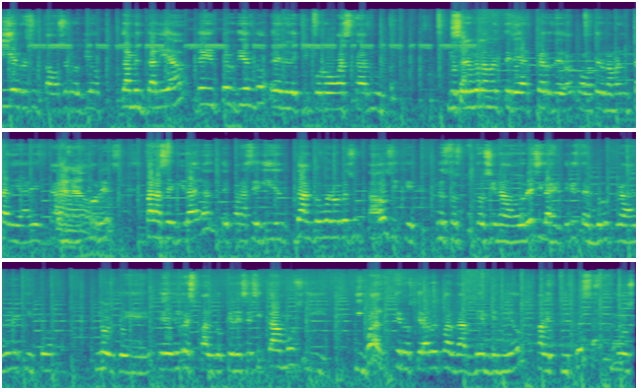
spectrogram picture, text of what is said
y el resultado se nos dio. La mentalidad de ir perdiendo en el equipo no va a estar nunca. No Exacto. tenemos una mentalidad perdedora, vamos a tener una mentalidad de ganadores para seguir adelante, para seguir dando buenos resultados y que nuestros patrocinadores y la gente que está involucrada en el equipo nos dé el respaldo que necesitamos y igual que nos quiera respaldar, bienvenido al equipo. Estamos,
